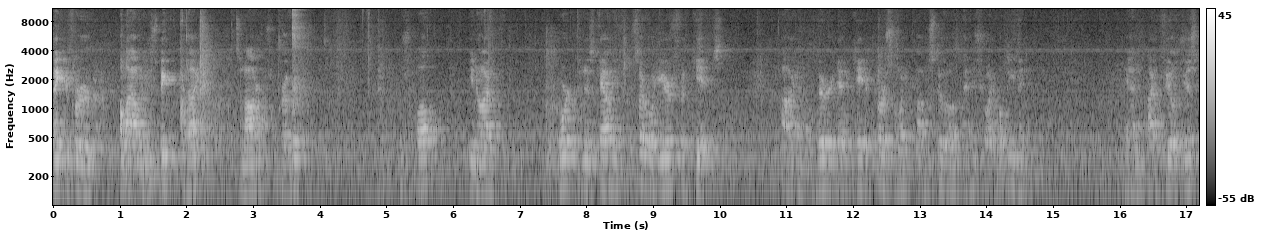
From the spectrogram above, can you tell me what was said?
Thank you for allowing me to speak tonight. It's an honor, it's a privilege. Mr. Paulk, you know, I've worked in this county for several years for the kids. I am a very dedicated person when it comes to an issue I believe in. And I feel just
